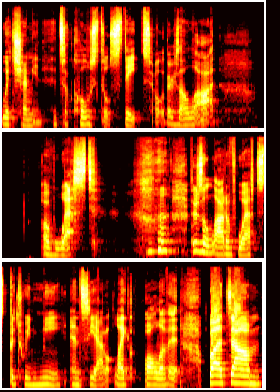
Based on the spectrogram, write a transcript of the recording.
which I mean, it's a coastal state, so there's a lot of west. there's a lot of west between me and Seattle, like all of it. But um,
